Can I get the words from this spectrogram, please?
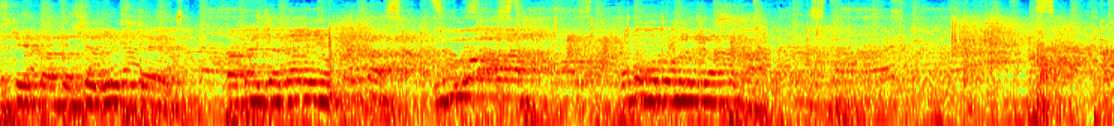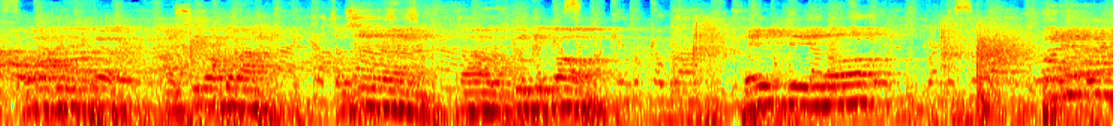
スケーターとしてリースケさあ最初は何を返した。うわー。ほぼほぼ乗れてましたかこのフリップ足元が惜しいね。さあ落ち着いていこう。フェイキーのバリアトリッ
